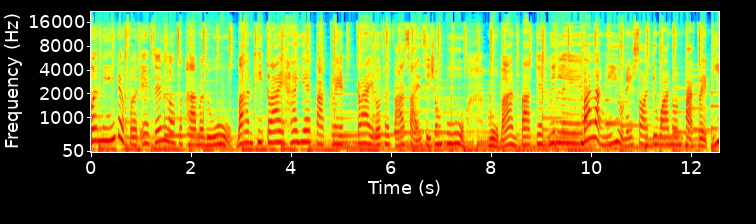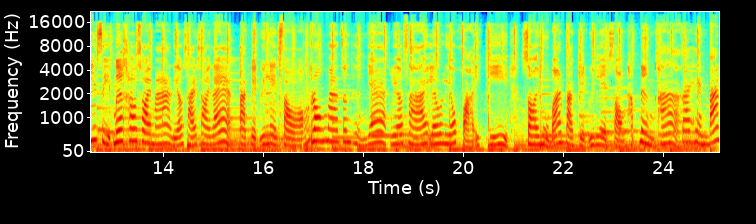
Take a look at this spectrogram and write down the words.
วันนี้ The First Agent เราจะพามาดู บ้านที่ใกล้ห้าแยกปากเกร็ดใกล้รถไฟฟ้าสายสีชมพู หมู่บ้านปากเกร็ดวินเลนบ้านหลังนี้อยู่ในซอยติวานนท์ปากเกร็ด 20 เมื่อเข้าซอยมาเลี้ยวซ้ายซอยแรก ปากเกร็ดวินเลน2ตรงมาจนถึงแยกเลี้ยวซ้ายแล้วเลี้ยวขวาอีกที ซอยหมู่บ้านปากเกร็ดวินเลจ2ทับ1ค่ะ จะเห็นบ้าน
